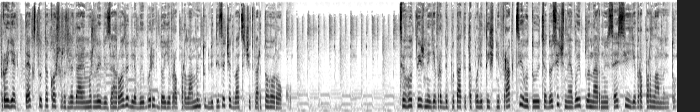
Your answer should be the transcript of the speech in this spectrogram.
Проєкт тексту також розглядає можливі загрози для виборів до Європарламенту 2024 року. Цього тижня євродепутати та політичні фракції готуються до січневої пленарної сесії Європарламенту.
